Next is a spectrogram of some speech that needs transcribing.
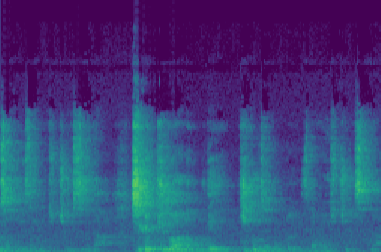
사용하여 줄줄 믿습니다. 지금 기도하는 우리의 기도 제목을 줄줄 믿습니다.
